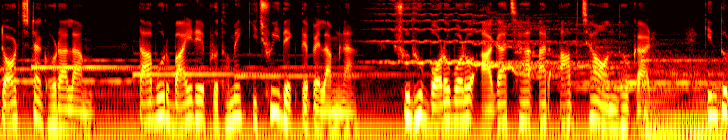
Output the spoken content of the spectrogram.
টর্চটা ঘোরালাম। তাঁবুর বাইরে প্রথমে কিছুই দেখতে পেলাম না। শুধু বড় বড় আগাছা আর আবছা অন্ধকার। কিন্তু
